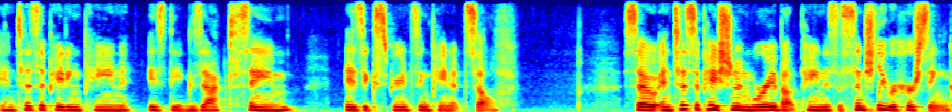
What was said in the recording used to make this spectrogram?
anticipating pain is the exact same as experiencing pain itself. So, anticipation and worry about pain is essentially rehearsing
